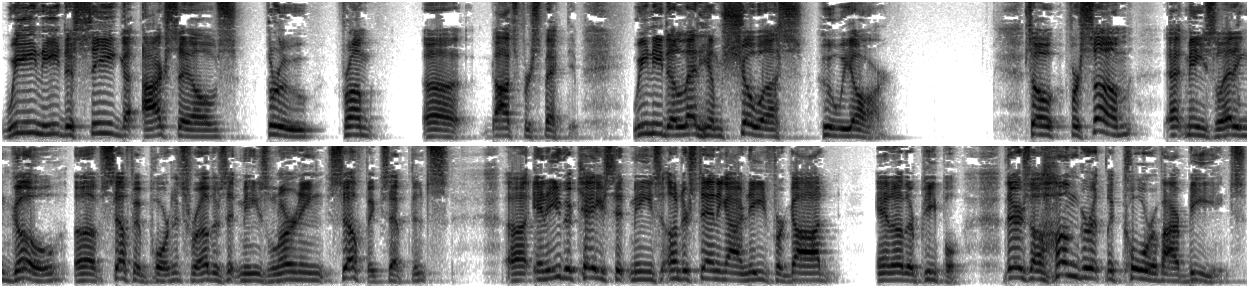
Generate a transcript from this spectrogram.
we need to see ourselves through from uh, God's perspective. We need to let him show us who we are. So for some, that means letting go of self-importance. For others, it means learning self-acceptance. Uh, in either case, it means understanding our need for God and other people. There's a hunger at the core of our beings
